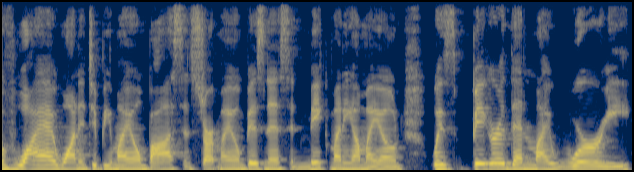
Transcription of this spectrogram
of why I wanted to be my own boss and start my own business and make money on my own was bigger than my worry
